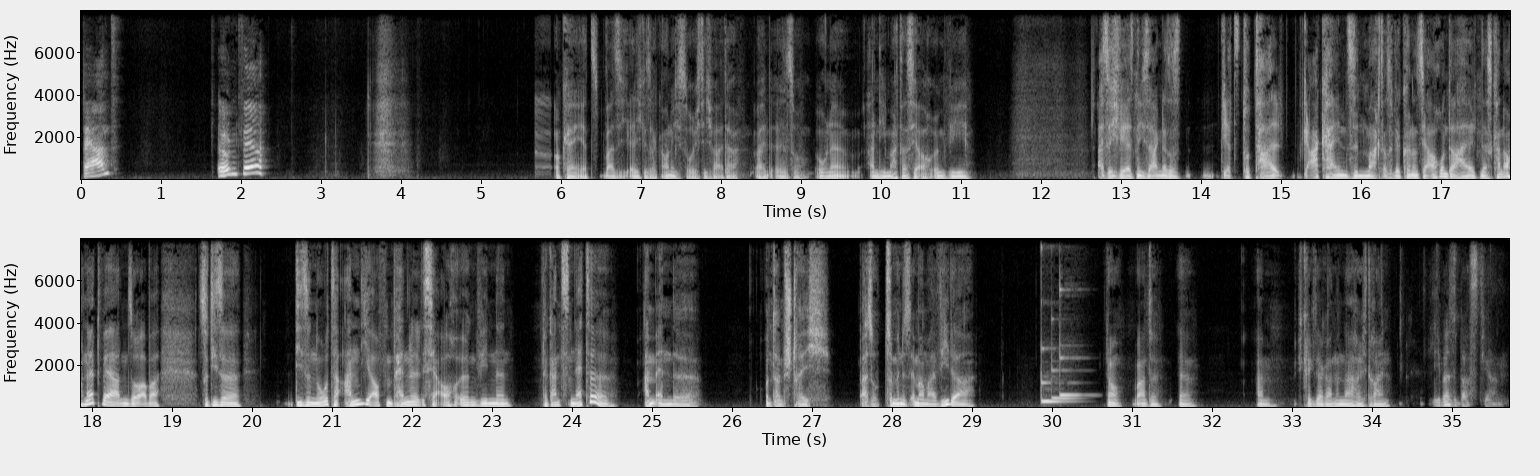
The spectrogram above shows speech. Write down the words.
Bernd? Irgendwer? Okay, jetzt weiß ich ehrlich gesagt auch nicht so richtig weiter. Weil äh, so ohne Andi macht das ja auch irgendwie. Also ich will jetzt nicht sagen, dass es jetzt total gar keinen Sinn macht. Also wir können uns ja auch unterhalten. Das kann auch nett werden, so. Aber so diese diese Note Andi auf dem Panel ist ja auch irgendwie eine, eine ganz nette am Ende. Unterm Strich. Also zumindest immer mal wieder. Oh, warte. Äh, ähm, ich krieg da gerade eine Nachricht rein. Lieber Sebastian,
